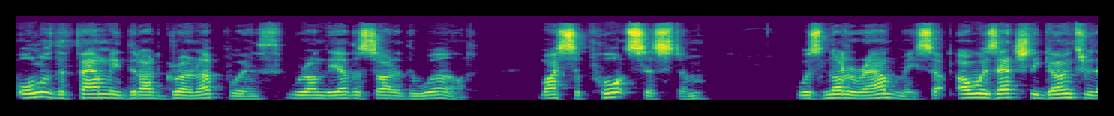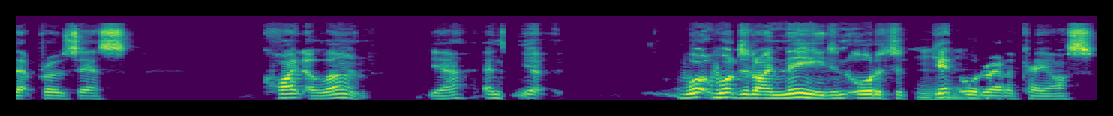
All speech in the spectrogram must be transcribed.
All of the family that I'd grown up with were on the other side of the world. My support system was not around me. So I was actually going through that process quite alone. Yeah. And yeah, what what did I need in order to mm-hmm. get order out of chaos?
